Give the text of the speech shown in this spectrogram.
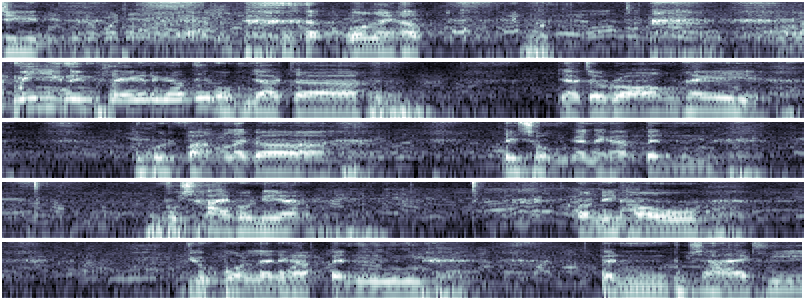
ชื่น ว่าไงครับ มีอีกหนึ่งเพลงนะครับที่ผมอยากจะ อยากจะร้องให้ทุกคนฟังแล้วก็ได้ชมกันนะครับ เป็นผู้ชายคนนี้ ตอนนี้เขาอยู่ข้างบนแล้วนะครับ เป็น เป็นผู้ชายที่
